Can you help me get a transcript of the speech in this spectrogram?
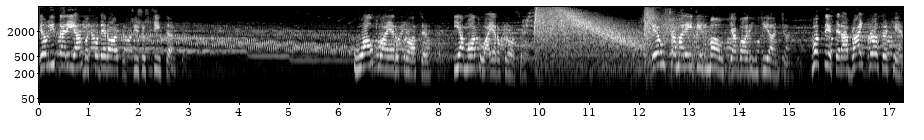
Eu lhes darei armas poderosas de justiça. O Alto Aerocrosser e a Moto Aerocrosser. Eu os chamarei de irmãos de agora em diante. Você será Bycrosser Ken.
